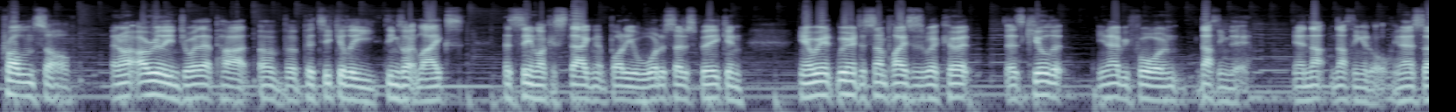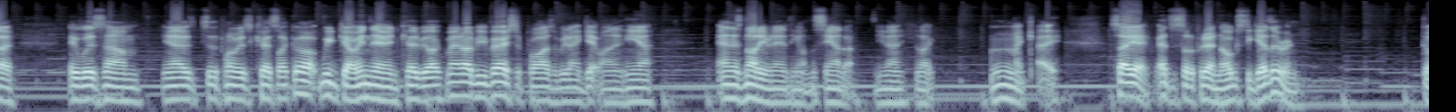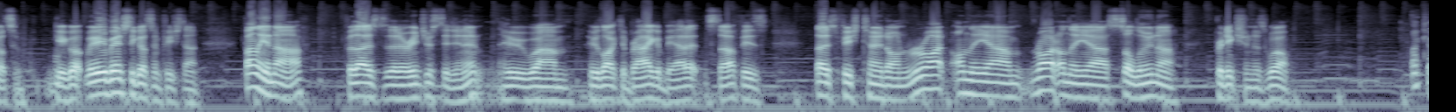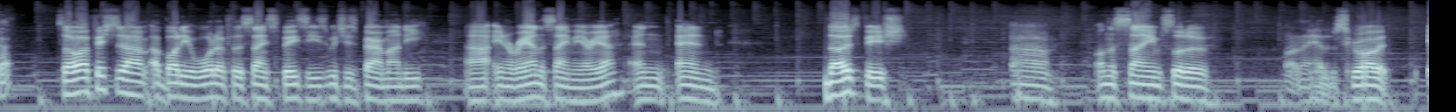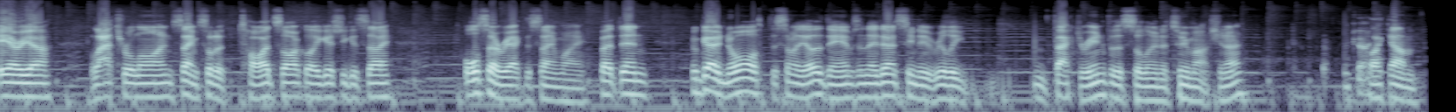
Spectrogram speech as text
problem solve and i, I really enjoy that part of uh, particularly things like lakes that seemed like a stagnant body of water so to speak and you know we, we went to some places where kurt has killed it you know before and nothing there yeah not, nothing at all you know so it was um you know to the point where kurt's like oh we'd go in there and kurt would be like man i'd be very surprised if we don't get one in here and there's not even anything on the sounder. You know, you're like, mm, okay. So yeah, had to sort of put our nogs together and got some. We got we eventually got some fish done. Funnily enough, for those that are interested in it, who um who like to brag about it and stuff, is those fish turned on right on the um right on the uh, Solunar prediction as well. Okay. So I fished um, a body of water for the same species, which is barramundi, uh, in around the same area, and and those fish um on the same sort of I don't know how to describe it area, lateral line, same sort of tide cycle, I guess you could say, also react the same way. But then he'll go north to some of the other dams, and they don't seem to really factor in for the Solunar too much, you know Okay. like um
